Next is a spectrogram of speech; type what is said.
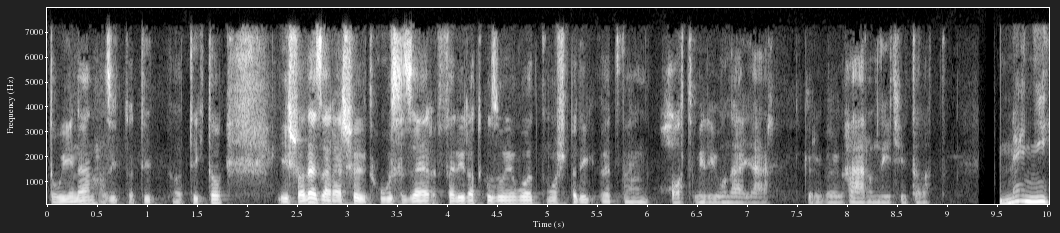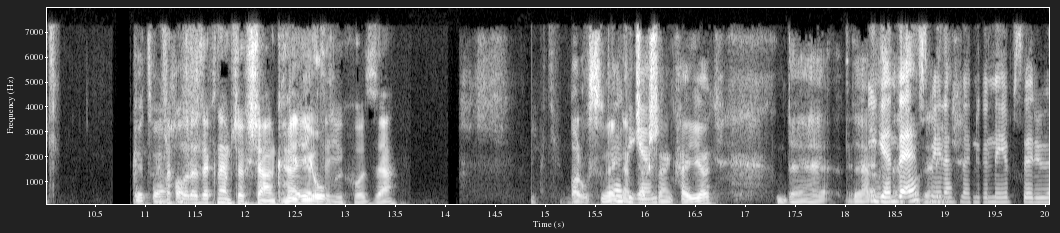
Tuinen, az itt a, TikTok, és a lezárás előtt 20 ezer feliratkozója volt, most pedig 56 milliónál jár, körülbelül 3-4 hét alatt. Mennyi? 56. Hát akkor ezek nem csak sánkháiak tegyük hozzá. Valószínűleg hát nem igen. csak sánkháiak, de, de... Igen, de eszméletlenül népszerű.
